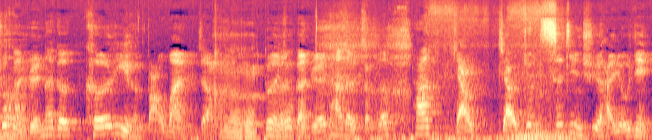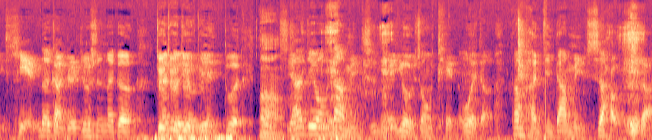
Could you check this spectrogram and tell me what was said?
就感觉那个颗粒很饱满，你知道吗？嗯，对，就感觉它的整个它嚼嚼就吃进去还有点甜的感觉，就是那个对那个有点对。啊其他地方大米是没有这种甜味的，但盘锦大米是好吃的。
